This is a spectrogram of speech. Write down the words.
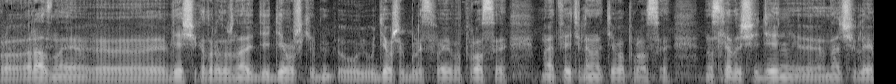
про разные э, вещи, которые нужны де- девушке. У, девушек были свои вопросы. Мы ответили на эти вопросы. На следующий день э, начали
